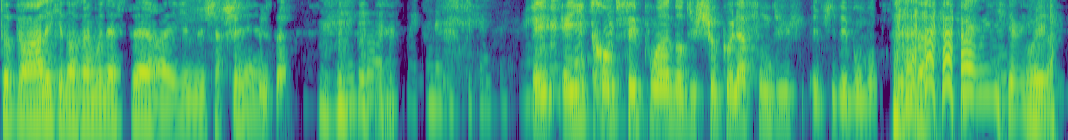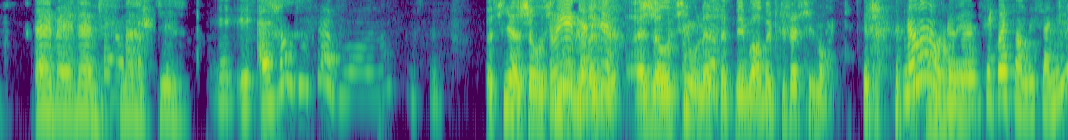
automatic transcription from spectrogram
Topper Harley qui est dans un monastère, euh, ils viennent le chercher. C'est ça. Et, et il trempe ses poings dans du chocolat fondu et puis des bonbons. C'est ça. Ah oui, il y avait Oui. ça. Eh ben, Dems, Smarties. Et, et agent, tout ça, vous, euh, non? Aussi, Agent aussi, Oui, on. Agent aussi, on a cette mémoire, mais plus facilement. Non, non, Ah non, mais- c'est quoi C'est un dessin animé?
